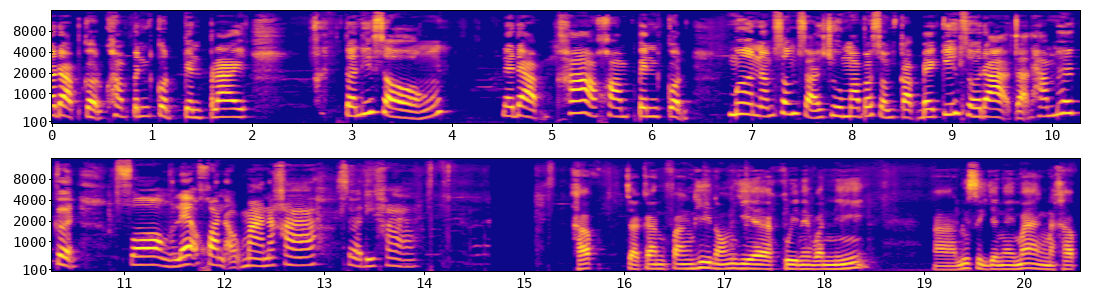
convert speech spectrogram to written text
ระดับเกิดความเป็นกรดเปลี่ยนไปตอนที่ 2 ระดับค่าความเป็นกรดเมื่อน้ำส้มสายชูมาผสมกับเบกกิ้งโซดาจะทำให้เกิดฟองและควันออกมานะคะ สวัสดีค่ะ ครับ จากการฟังที่น้องเยียคุยในวันนี้รู้สึกยังไงบ้างนะครับ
